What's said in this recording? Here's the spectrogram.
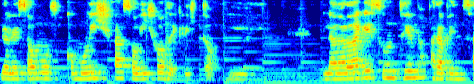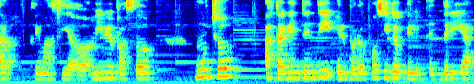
lo que somos como hijas o hijos de Cristo? Y la verdad que es un tema para pensar demasiado. A mí me pasó mucho hasta que entendí el propósito que le tendría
